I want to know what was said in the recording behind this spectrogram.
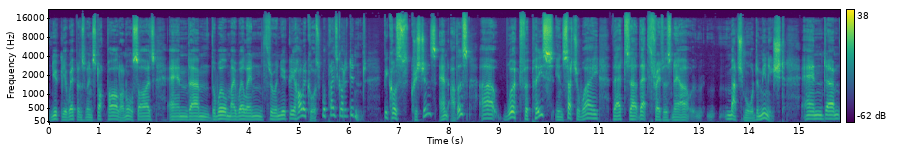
nuclear weapons being stockpiled on all sides, and um, the world may well end through a nuclear holocaust. Well, praise God, it didn't because Christians and others uh, worked for peace in such a way that uh, that threat is now much more diminished. And um,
